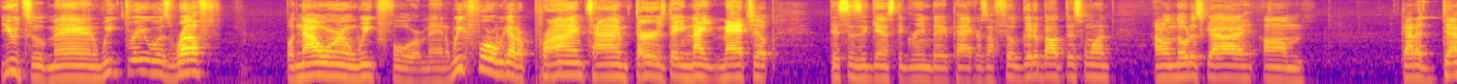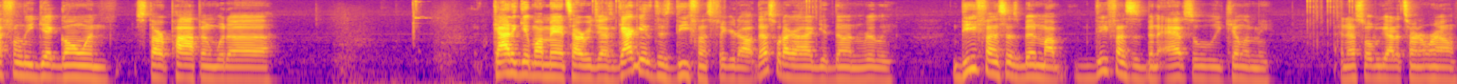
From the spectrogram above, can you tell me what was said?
YouTube, man. Week three was rough, but now we're in week four, man. Week four, we got a prime time Thursday night matchup. This is against the Green Bay Packers. I feel good about this one. I don't know this guy. Um, gotta definitely get going, start popping with uh. Gotta get my man Tyree Jackson. Gotta get this defense figured out. That's what I gotta get done, really. Defense has been my defense has been absolutely killing me, and that's what we gotta turn around.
